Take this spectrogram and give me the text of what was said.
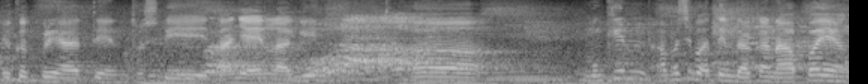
ikut prihatin. Terus ditanyain lagi "Eh, mungkin apa sih Pak tindakan apa yang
